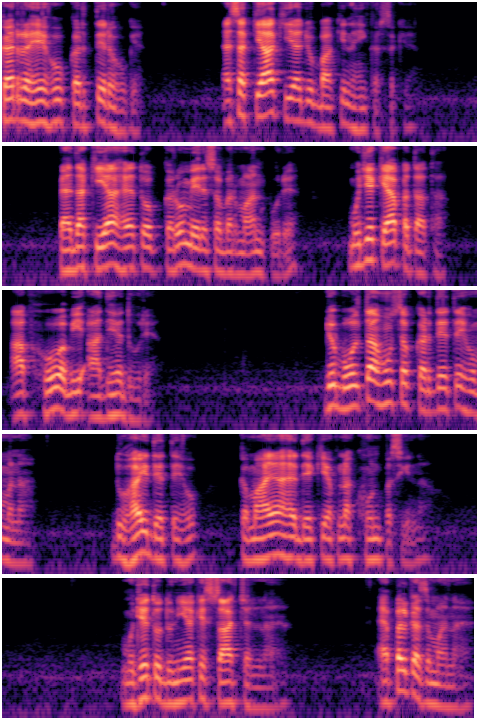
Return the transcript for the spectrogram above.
कर रहे हो, करते रहोगे। ऐसा क्या किया जो बाकी नहीं कर सके? पैदा किया है तो अब करो मेरे सब अरमान पूरे। मुझे क्या पता था? आप हो अभी आधे अधूरे। जो बोलता हूँ सब कर देते हो मना। दुहाई देते हो कमाया है, देखिए अपना खून पसीना। मुझे तो दुनिया के साथ चलना है। एप्पल का ज़माना है,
